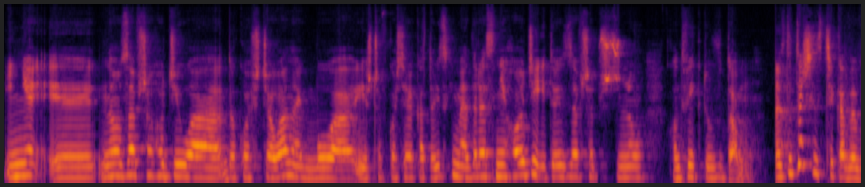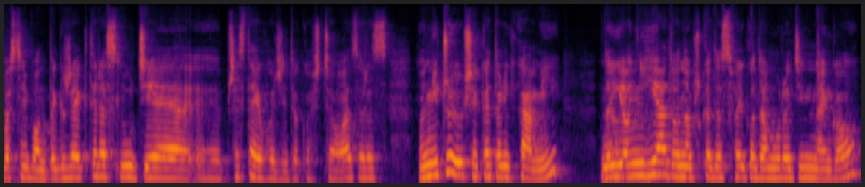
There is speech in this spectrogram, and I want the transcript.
I nie, yy, no zawsze chodziła do kościoła, no jak była jeszcze w kościele katolickim, a teraz nie chodzi i to jest zawsze przyczyną konfliktów w domu. Ale to też jest ciekawy właśnie wątek, że jak teraz ludzie yy, przestają chodzić do kościoła, zaraz no nie czują się katolikami, No, i oni jadą na przykład do swojego domu rodzinnego,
